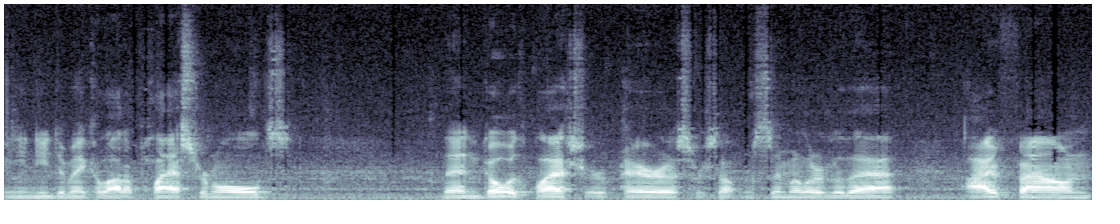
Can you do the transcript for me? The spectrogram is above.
and you need to make a lot of plaster molds, then go with plaster of Paris or something similar to that. I've found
